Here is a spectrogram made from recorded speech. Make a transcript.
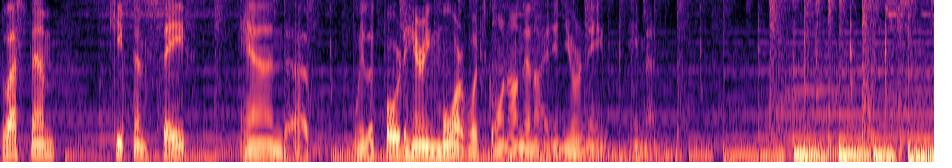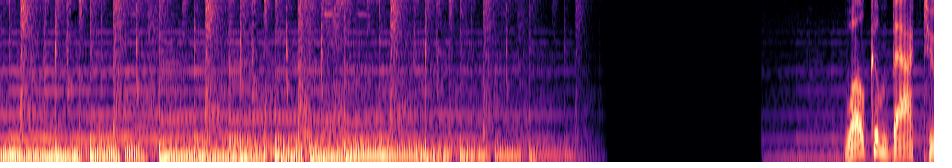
Bless them, keep them safe, and uh, we look forward to hearing more of what's going on tonight in your name. Amen. Welcome back to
